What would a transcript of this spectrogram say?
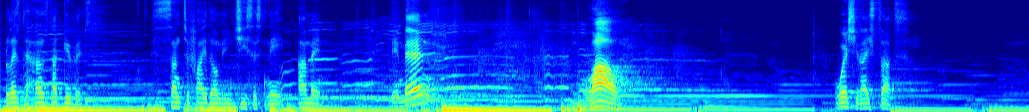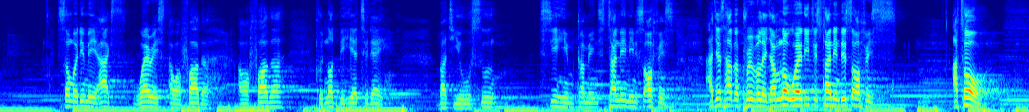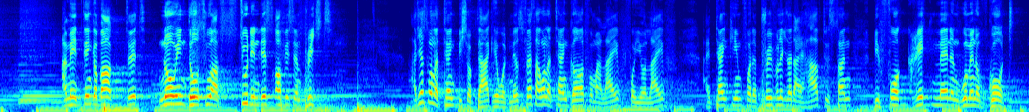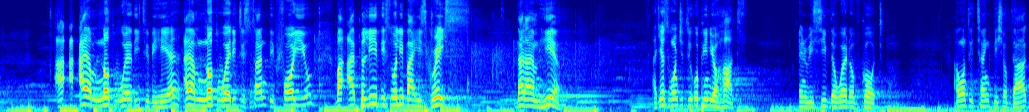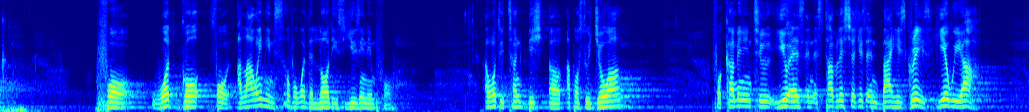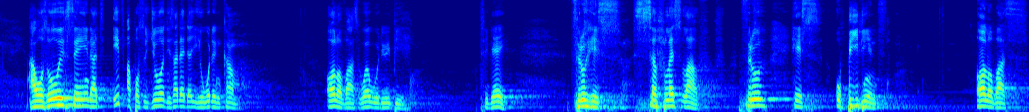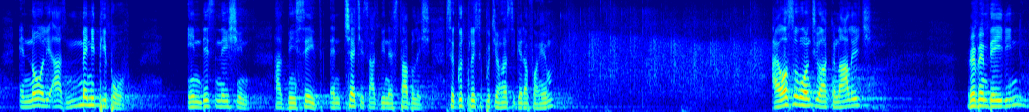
Bless the hands that give it. Sanctify them in Jesus' name. Amen. Amen. Wow. Where should I start? Somebody may ask, Where is our father? Our father could not be here today. but you will soon see him coming, standing in his office. I just have a privilege. I'm not worthy to stand in this office at all. I mean, think about it, knowing those who have stood in this office and preached. I just want to thank Bishop Dag Heward-Mills. First, I want to thank God for my life, for your life. I thank Him for the privilege that I have to stand before great men and women of God. I I am not worthy to be here. I am not worthy to stand before you, but I believe it's only by His grace that I am here. I just want you to open your heart and receive the word of God. I want to thank Bishop Dag for what God, for allowing himself for what the Lord is using him for. I want to thank Bishop, uh, Apostle Joel for coming into U.S. and established churches, and by his grace, here we are. I was always saying that if Apostle Joel decided that he wouldn't come, all of us, where would we be today? Through his selfless love, through his obedience, all of us, and not only us, many people in this nation has been saved and churches has been established. It's a good place to put your hands together for him. I also want to acknowledge Reverend Baden.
